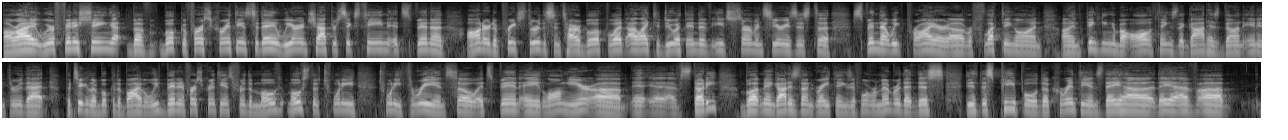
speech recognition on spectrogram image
All right, we're finishing the book of First Corinthians today. We are in chapter 16. It's been an honor to preach through this entire book. What I like to do at the end of each sermon series is to spend that week prior uh, reflecting on uh, and thinking about all the things that God has done in and through that particular book of the Bible. We've been in First Corinthians for the mo- most of 2023, and so it's been a long year uh, of study, but man, God has done great things. If we'll remember that this, this people, the Corinthians, they have uh, they have uh,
